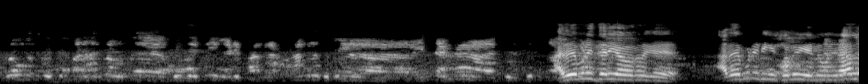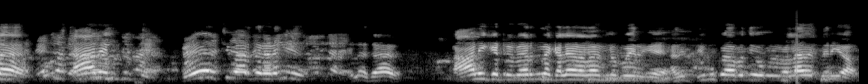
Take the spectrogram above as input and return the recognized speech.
பிரதம மந்திரி தீர்மானிக்கிறதுல வந்து பிஜேபி இல்லாட்டி காங்கிரஸ் காங்கிரஸ் இன்டாக்டா அது எப்படி தெரியும் உங்களுக்கு? அதை எப்படி நீங்க சொல்லுவீங்க? இன்னும் கொஞ்ச நாள்ல ஸ்டாலின் பேச்சுவார்த்தை நடக்கு இல்ல சார் தாலி கட்டுற நேரத்துல கல்யாணம் எல்லாம் நின்று போயிருக்கு. அது திமுக பத்தி உங்களுக்கு நல்லாவே தெரியும்.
